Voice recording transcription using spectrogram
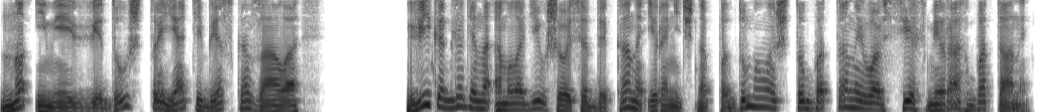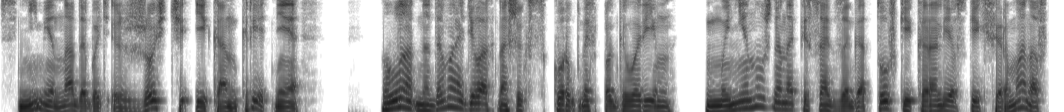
но имей в виду, что я тебе сказала. Вика, глядя на омолодившегося декана, иронично подумала, что ботаны во всех мирах ботаны. С ними надо быть жестче и конкретнее – Ладно, давай о делах наших скорбных поговорим. Мне нужно написать заготовки королевских ферманов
